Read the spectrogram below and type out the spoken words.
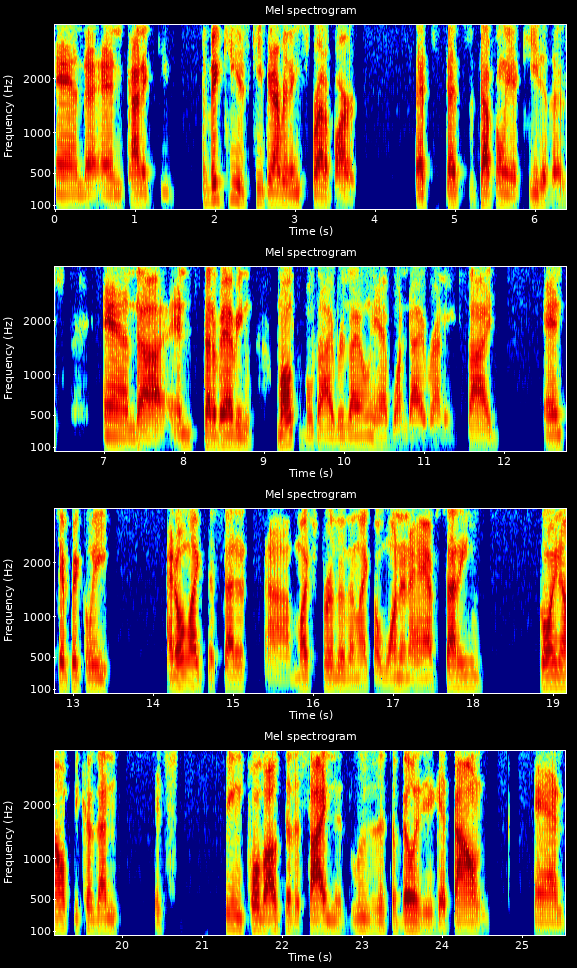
and and kind of the big key is keeping everything spread apart. That's that's definitely a key to this. And uh, instead of having multiple divers, I only have one diver on each side. And typically, I don't like to set it uh, much further than like a one and a half setting going out because then it's being pulled out to the side and it loses its ability to get down. And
